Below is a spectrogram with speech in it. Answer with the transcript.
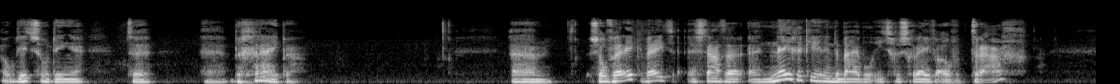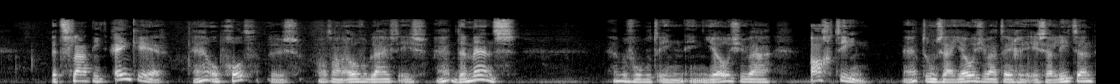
ook dit soort dingen te uh, begrijpen. Um, Zover ik weet staat er eh, negen keer in de Bijbel iets geschreven over traag. Het slaat niet één keer hè, op God. Dus wat dan overblijft is hè, de mens. Hè, bijvoorbeeld in, in Joshua 18. Hè, toen zei Joshua tegen de Israëlieten:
